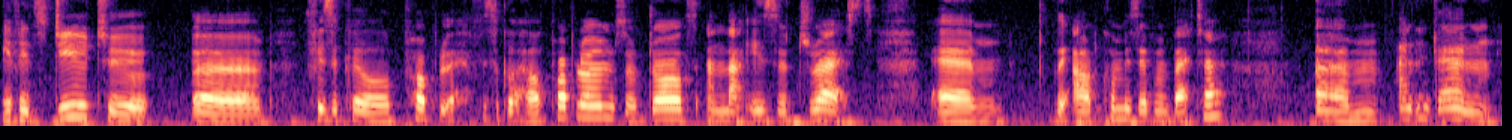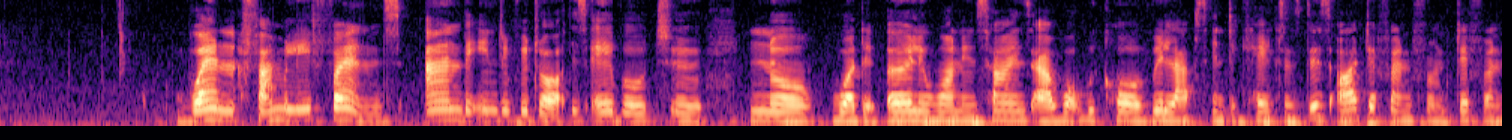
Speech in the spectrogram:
if it's due to uh, physical problem, physical health problems or drugs, and that is addressed, um, the outcome is even better. Um, and then when family, friends, and the individual is able to know what the early warning signs are, what we call relapse indicators. These are different from different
